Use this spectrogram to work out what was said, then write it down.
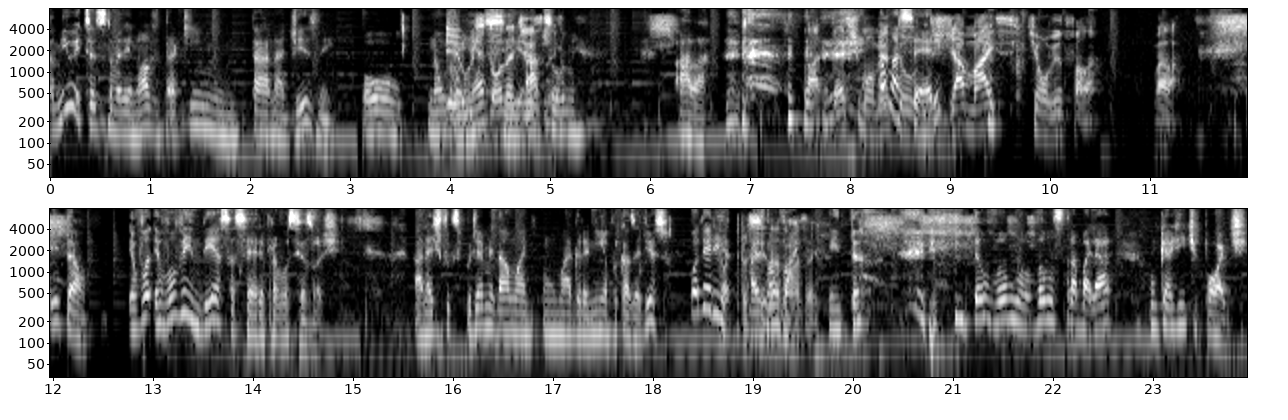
uh, 1899, para quem tá na Disney ou não Eu conhece, estou na Disney. absolutamente. Ah lá. Até este momento uma eu jamais tinha ouvido falar. Vai lá. Então, eu vou, eu vou vender essa série pra vocês hoje. A Netflix podia me dar uma, uma graninha por causa disso? Poderia, mas Patrocina não vai. aí. Então, então vamos, vamos trabalhar com o que a gente pode.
